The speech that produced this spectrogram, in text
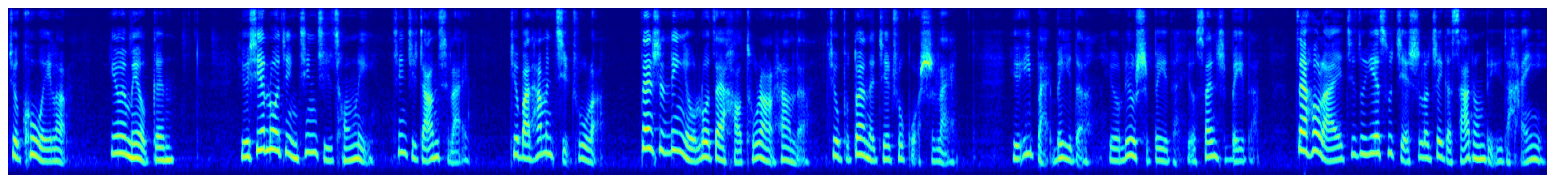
就枯萎了，因为没有根。有些落进荆棘丛里，荆棘长起来，就把它们挤住了。但是另有落在好土壤上的，就不断的结出果实来。有一百倍的，有六十倍的，有三十倍的。再后来，基督耶稣解释了这个撒种比喻的含义。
